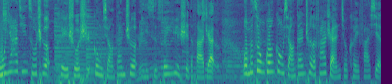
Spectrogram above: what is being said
无押金租车可以说是共享单车一次飞跃式的发展。我们纵观共享单车的发展，就可以发现，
